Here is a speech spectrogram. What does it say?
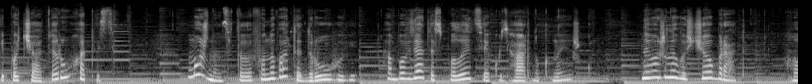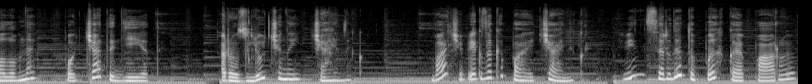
і почати рухатися. Можна зателефонувати другові або взяти з полиці якусь гарну книжку. Неважливо, що обрати. Головне почати діяти. Розлючений чайник. Бачив, як закипає чайник. Він сердито пихкає парою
